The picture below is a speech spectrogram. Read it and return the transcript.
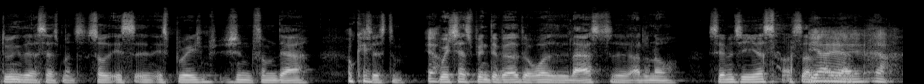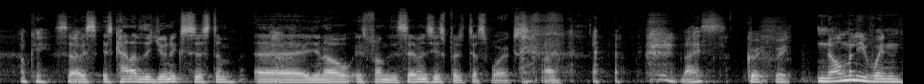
doing the assessments. So it's an inspiration from their Okay. system, Yeah. which has been developed over the last uh, I don't know seventy years or something. yeah, like yeah, that. yeah, yeah. Okay, So yeah. it's it's kind of the Unix system. Uh, Yeah. You know, it's from the seventies, but it just works, right? nice. Great, great. Normally, when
